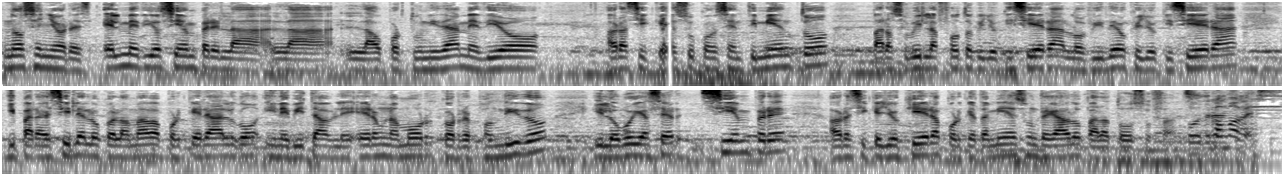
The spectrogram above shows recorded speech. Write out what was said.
No, señores, él me dio siempre la, la- la oportunidad, me dio ahora sí que su consentimiento para subir la foto que yo quisiera, los videos que yo quisiera y para decirle lo que lo amaba porque era algo inevitable, era un amor correspondido y lo voy a hacer siempre, ahora sí que yo quiera porque también es un regalo para todos sus fans. ¿Cómo ves?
